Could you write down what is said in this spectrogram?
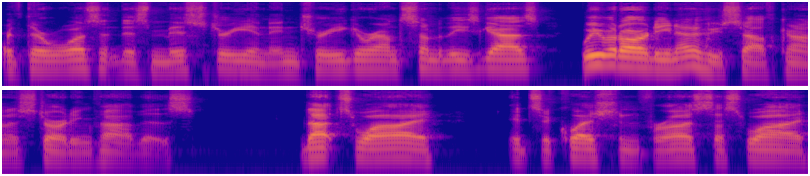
if there wasn't this mystery and intrigue around some of these guys, we would already know who South Carolina's starting five is. That's why it's a question for us. That's why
